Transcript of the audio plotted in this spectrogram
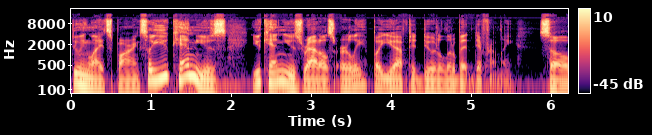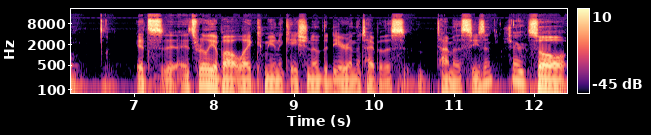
doing light sparring. So you can use you can use rattles early, but you have to do it a little bit differently. So it's it's really about like communication of the deer and the type of this time of the season. Sure. So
